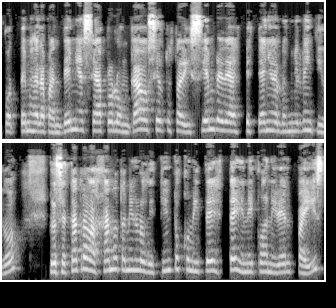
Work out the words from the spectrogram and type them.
por temas de la pandemia se ha prolongado, ¿cierto?, hasta diciembre de este año del 2022, pero se está trabajando también en los distintos comités técnicos a nivel país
